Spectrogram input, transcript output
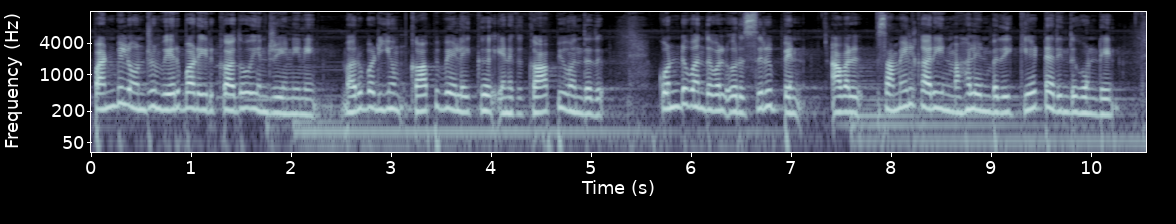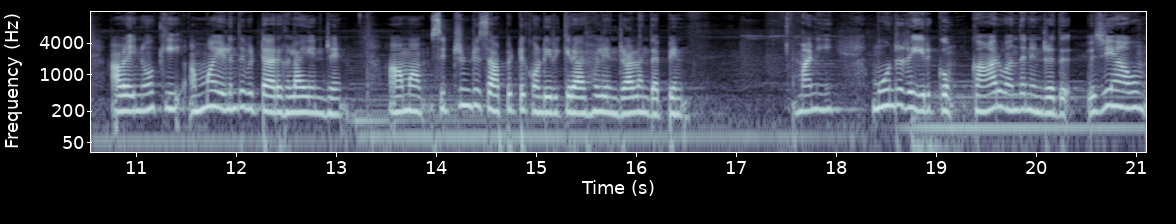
பண்பில் ஒன்றும் வேறுபாடு இருக்காதோ என்று எண்ணினேன். மறுபடியும் காப்பி வேலைக்கு எனக்கு காப்பி வந்தது. கொண்டு வந்தவள் ஒரு சிறு பெண். அவள் சமையல்காரியின் மகள் என்பதை கேட்டறிந்து கொண்டேன். அவளை நோக்கி அம்மா எழுந்து விட்டார்களா? என்றேன். ஆமாம் சிற்றுண்டி சாப்பிட்டு கொண்டிருக்கிறார்கள் என்றாள் அந்த பெண். மணி மூன்றரை இருக்கும். கார் வந்து நின்றது. விஜயாவும்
